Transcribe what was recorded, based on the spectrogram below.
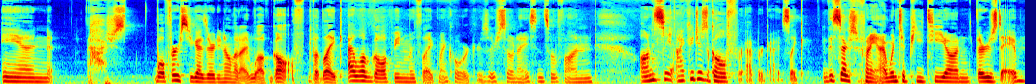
and I just well, first you guys already know that I love golf, but like I love golfing with like my coworkers. They're so nice and so fun. Honestly, I could just golf forever, guys. Like this is actually funny. I went to PT on Thursday,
